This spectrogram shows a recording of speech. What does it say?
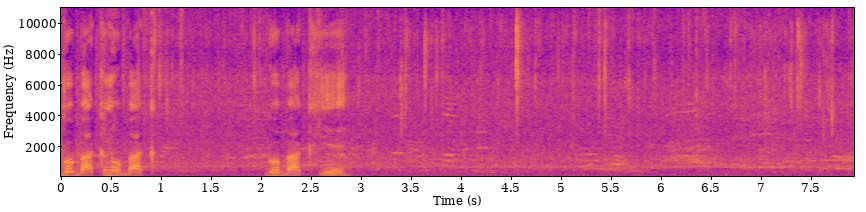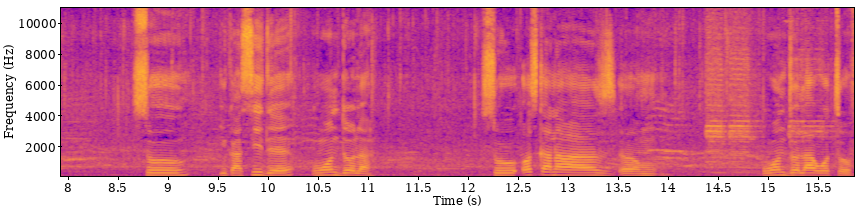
Go back. No back. Go back here. So you can see there one dollar. So oscar now has um, one dollar worth of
